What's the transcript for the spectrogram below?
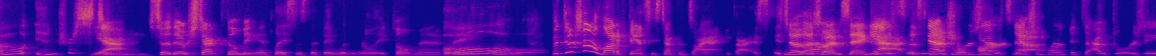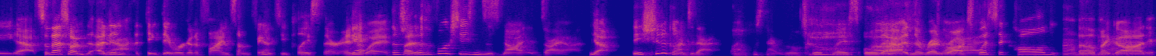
Oh, interesting. Yeah, so they're start filming in places that they wouldn't really film in. If they, Oh. but there's not a lot of fancy stuff in Zion, you guys. It's No, that's what I'm saying. Yeah, it's- it's, it's an national outdoorsy. park, It's national park. It's outdoorsy. Yeah. So that's why I'm, I didn't think they were going to find some fancy place there anyway. There's- but- the Four Seasons is not in Zion. Yeah. they should have gone to that. Oh, what's that real cool place? oh, that ah, in the Red God. Rocks. What's it called? Oh my oh my, God. God.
